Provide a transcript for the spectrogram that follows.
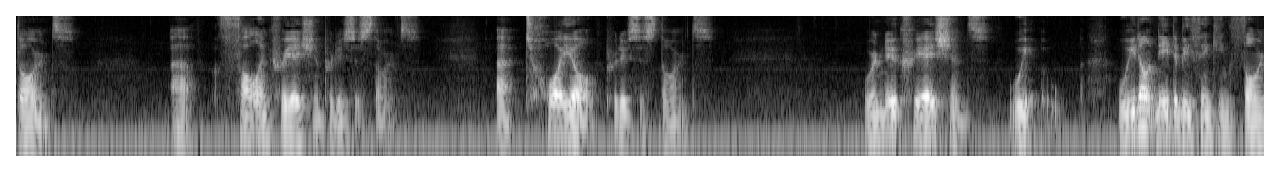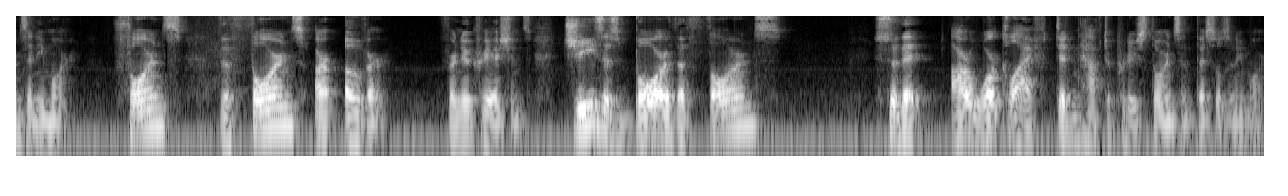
thorns. Uh, fallen creation produces thorns. Uh, toil produces thorns. We're new creations. We we don't need to be thinking thorns anymore. Thorns, the thorns are over for new creations. Jesus bore the thorns so that our work life didn't have to produce thorns and thistles anymore.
